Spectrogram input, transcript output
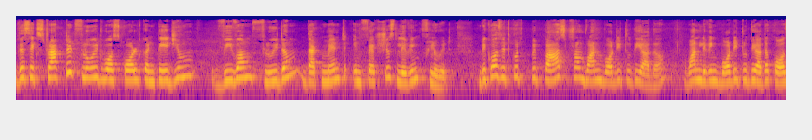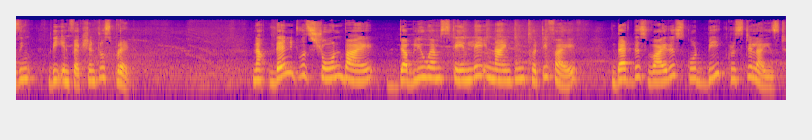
This extracted fluid was called contagium vivum fluidum that meant infectious living fluid because it could be passed from one body to the other, one living body to the other causing the infection to spread. Now, then it was shown by W.M. Stanley in 1935 that this virus could be crystallized.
